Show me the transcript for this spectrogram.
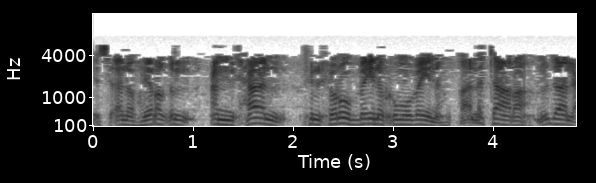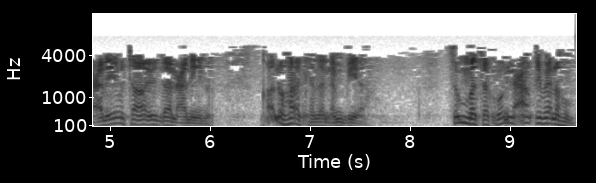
يسأله هرقل عن الحال في الحروب بينكم وبينه. قال تارى ندال عليه وتارى يدال علينا. قالوا هكذا الأنبياء. ثم تكون العاقبة لهم.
